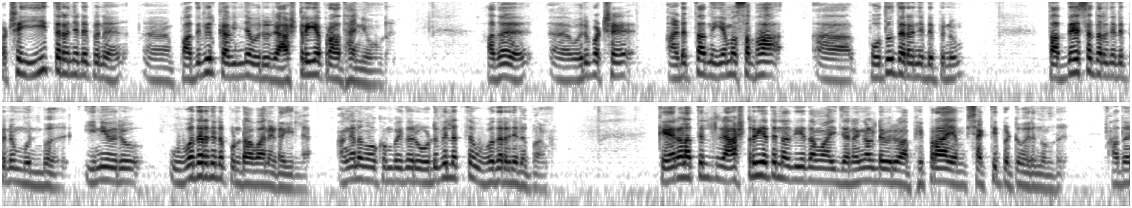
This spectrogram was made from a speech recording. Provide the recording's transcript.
പക്ഷേ ഈ തെരഞ്ഞെടുപ്പിന് പതിവിൽ കവിഞ്ഞ ഒരു രാഷ്ട്രീയ പ്രാധാന്യമുണ്ട്. അത് ഒരു പക്ഷേ അടുത്ത നിയമസഭ പൊതു തെരഞ്ഞെടുപ്പിനും തദ്ദേശ തെരഞ്ഞെടുപ്പിനും മുൻപ് ഇനിയൊരു ഉപതെരഞ്ഞെടുപ്പ് ഉണ്ടാവാനിടയില്ല അങ്ങനെ നോക്കുമ്പോൾ ഇതൊരു ഒടുവിലത്തെ ഉപതെരഞ്ഞെടുപ്പാണ്. കേരളത്തിൽ രാഷ്ട്രീയത്തിനതീതമായി ജനങ്ങളുടെ ഒരു അഭിപ്രായം ശക്തിപ്പെട്ടു വരുന്നുണ്ട്. അത്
